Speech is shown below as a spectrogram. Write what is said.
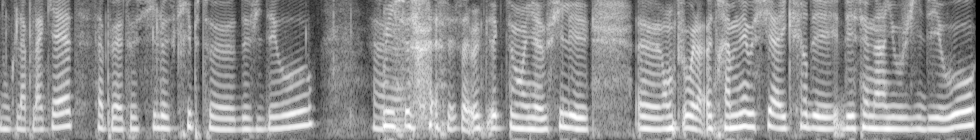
Donc la plaquette, ça peut être aussi le script de vidéo, oui, c'est ça, exactement. Il y a aussi les, euh, on peut voilà être amené aussi à écrire des, des scénarios vidéo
